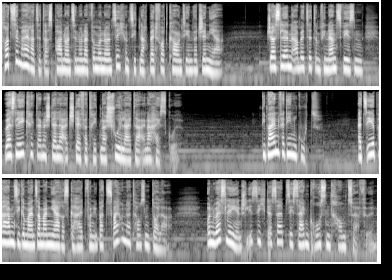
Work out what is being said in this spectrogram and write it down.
Trotzdem heiratet das Paar 1995 und zieht nach Bedford County in Virginia. Jocelyn arbeitet im Finanzwesen, Wesley kriegt eine Stelle als stellvertretender Schulleiter einer Highschool. Die beiden verdienen gut. Als Ehepaar haben sie gemeinsam ein Jahresgehalt von über 200.000 Dollar. Und Wesley entschließt sich deshalb, sich seinen großen Traum zu erfüllen.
